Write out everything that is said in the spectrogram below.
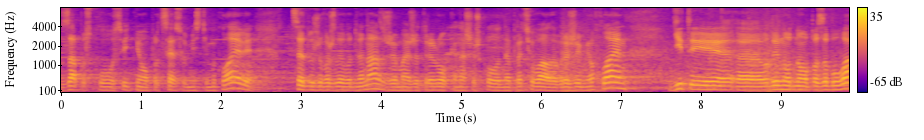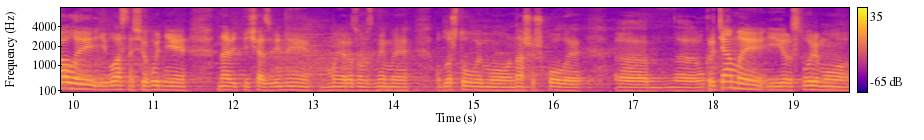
в запуску освітнього процесу в місті Миколаєві. Це дуже важливо для нас. Вже майже три роки наші школи не працювали в режимі офлайн. Діти е, один одного позабували, і власне сьогодні, навіть під час війни, ми разом з ними облаштовуємо наші школи е, е, укриттями і створюємо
